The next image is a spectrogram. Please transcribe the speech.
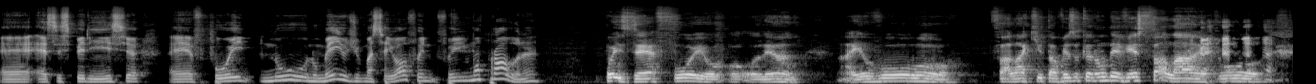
é, essa experiência é, foi no, no meio de Maceió, foi, foi uma prova, né? Pois é, foi, ô, ô, Leandro. Aí eu vou falar aqui talvez o que eu não devesse falar. Eu vou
